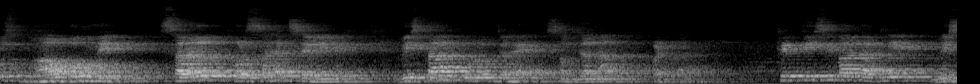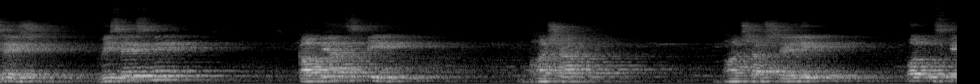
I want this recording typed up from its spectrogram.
उस भाव को हमें सरल और सहज शैली में विस्तार पूर्वक जो है समझाना पड़ता है। फिर तीसरी बात आती है विशेष। विशेष में काव्यांश की भाषा भाषा शैली और उसके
